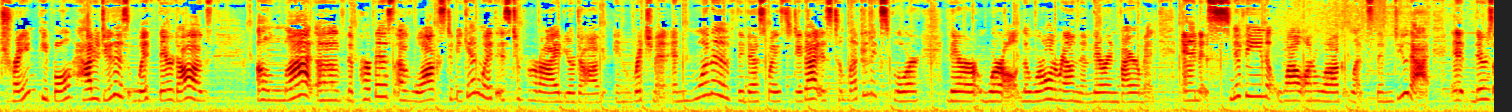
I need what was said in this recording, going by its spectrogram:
train people how to do this with their dogs. A lot of the purpose of walks to begin with is to provide your dog enrichment. And one of the best ways to do that is to let them explore their world, the world around them, their environment. And sniffing while on a walk lets them do that. It, there's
